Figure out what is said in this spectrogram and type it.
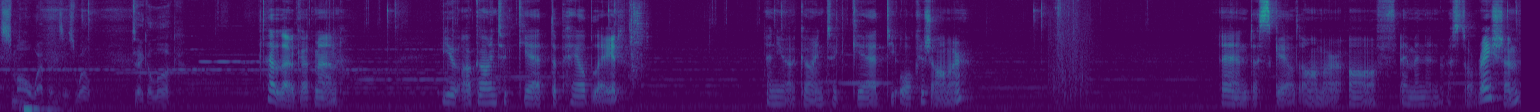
Got small weapons as well. Take a look. Hello, good man. You are going to get the Pale Blade. And you are going to get the Orcish armor. And the scaled armor of Eminent Restoration.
